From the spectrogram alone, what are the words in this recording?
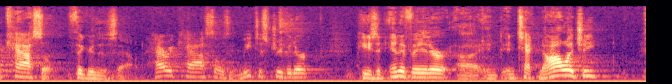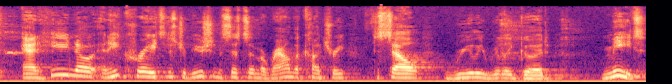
Castle figured this out. Harry Castle is a meat distributor. He's an innovator uh, in, in, technology, and he know and he creates a distribution system around the country to sell really, really good meat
